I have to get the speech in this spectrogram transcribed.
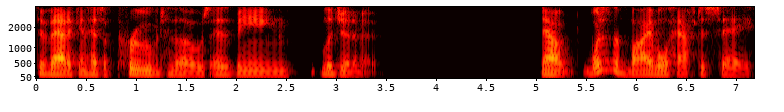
the Vatican has approved those as being legitimate. Now, what does the Bible have to say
